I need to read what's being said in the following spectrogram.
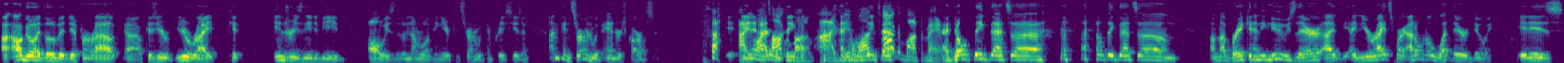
uh, I'll go a little bit different route because uh, you're you're right. Injuries need to be always the number one thing you're concerned with in preseason. I'm concerned with Anders Carlson. I didn't want to talk think, about him. I didn't I want to talk about the man. I don't think that's uh I don't think that's um I'm not breaking any news there. I and you're right, Spark. I don't know what they're doing. It is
